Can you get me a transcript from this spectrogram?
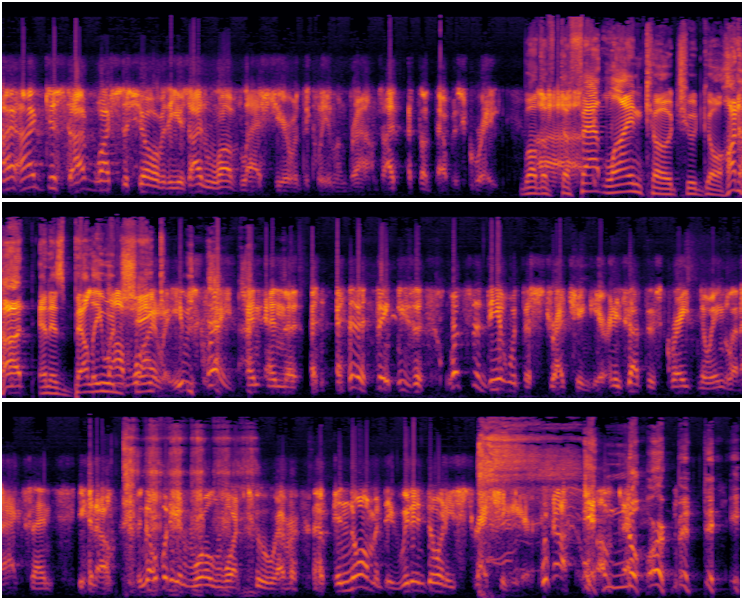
I, I just I've watched the show over the years. I loved last year with the Cleveland Browns. I, I thought that was great. Well, the, uh, the fat line coach who'd go hut hut and his belly would Bob shake. Wylie, he was great. and and the, and the thing he's a, what's the deal with the stretching here? And he's got this great New England accent. You know, nobody in World War II ever in Normandy. We didn't do any stretching here. in Normandy.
